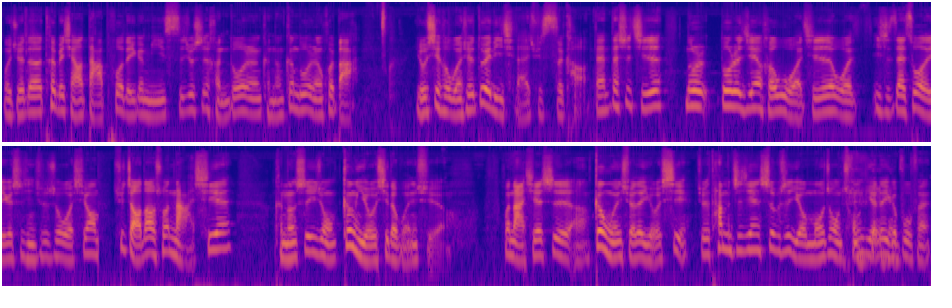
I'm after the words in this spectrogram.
我觉得特别想要打破的一个迷思，就是很多人可能更多人会把。游戏和文学对立起来去思考，但但是其实诺多日间和我其实我一直在做的一个事情，就是说我希望去找到说哪些可能是一种更游戏的文学，或哪些是啊更文学的游戏，就是他们之间是不是有某种重叠的一个部分。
